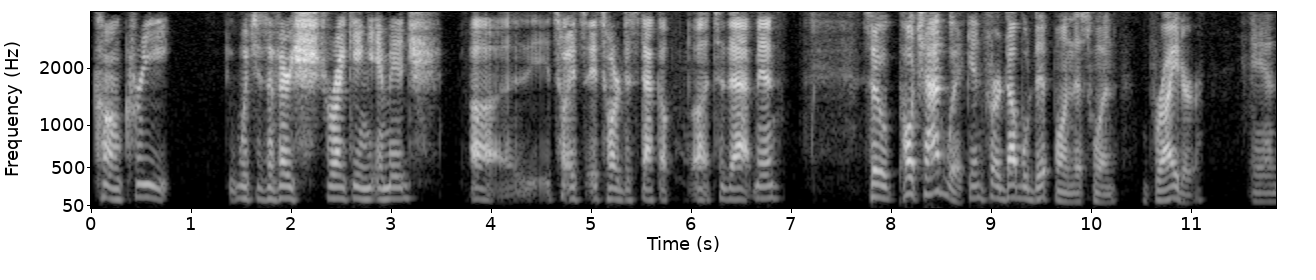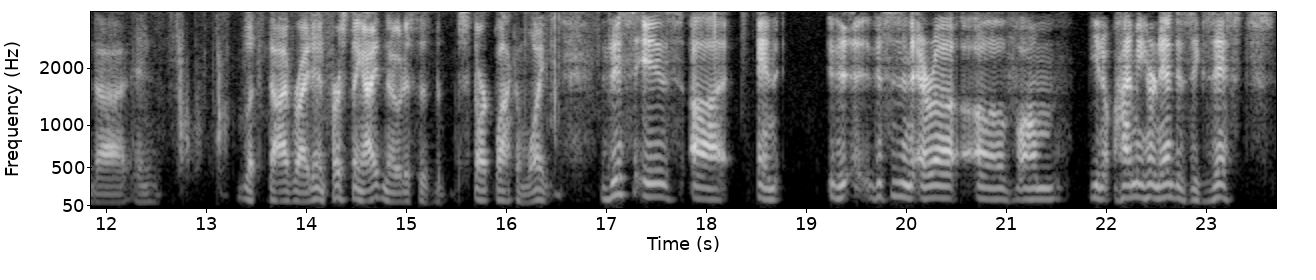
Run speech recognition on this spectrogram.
concrete, which is a very striking image. Uh, it's it's it's hard to stack up uh, to that, man. So Paul Chadwick in for a double dip on this one, brighter, and uh, and let's dive right in. First thing I noticed is the stark black and white. this is uh an this is an era of um you know Jaime Hernandez exists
